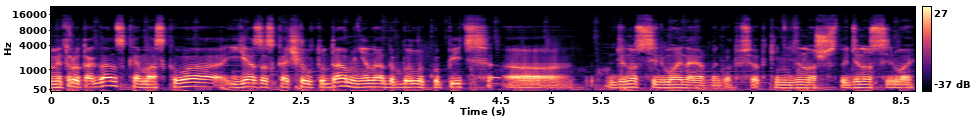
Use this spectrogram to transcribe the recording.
Метро Таганская, Москва. Я заскочил туда, мне надо было купить 97-й, э, наверное, год все-таки, не 96-й, 97-й.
